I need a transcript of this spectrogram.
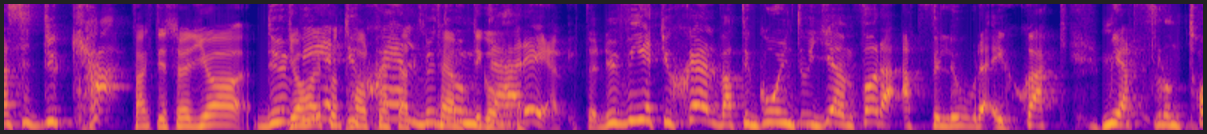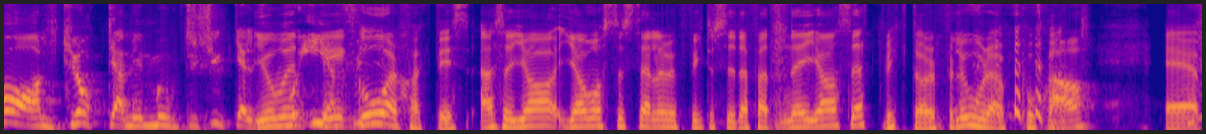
alltså du kan... Faktiskt, för jag, Du jag har ju vet ju själv hur 50 dumt det gånger. här är Viktor. Du vet ju själv att det går inte att jämföra att förlora i schack med att frontalkrocka med en motorcykel Jo men på E4. det går faktiskt. Alltså jag, jag måste ställa mig på Viktors sida för att när jag har sett Viktor förlora på schack, Ja. Eh,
